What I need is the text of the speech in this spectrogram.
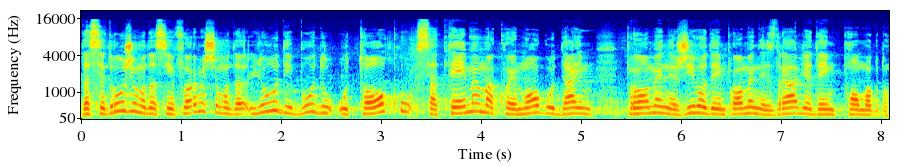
Da se družimo, da se informišemo, da ljudi budu u toku sa temama koje mogu da im promene život, da im promene zdravlje, da im pomognu.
